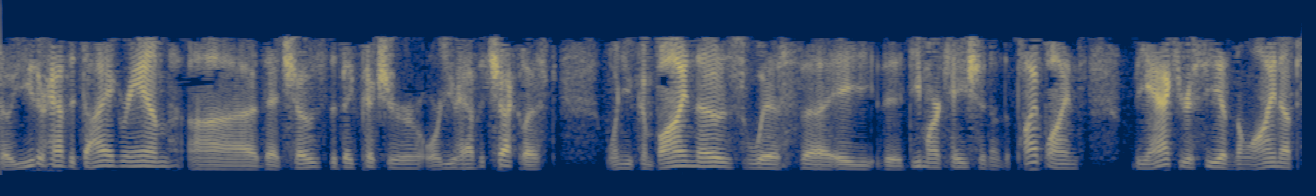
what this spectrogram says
so you either have the diagram uh, that shows the big picture or you have the checklist, when you combine those with uh, a, the demarcation of the pipelines, the accuracy of the lineups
